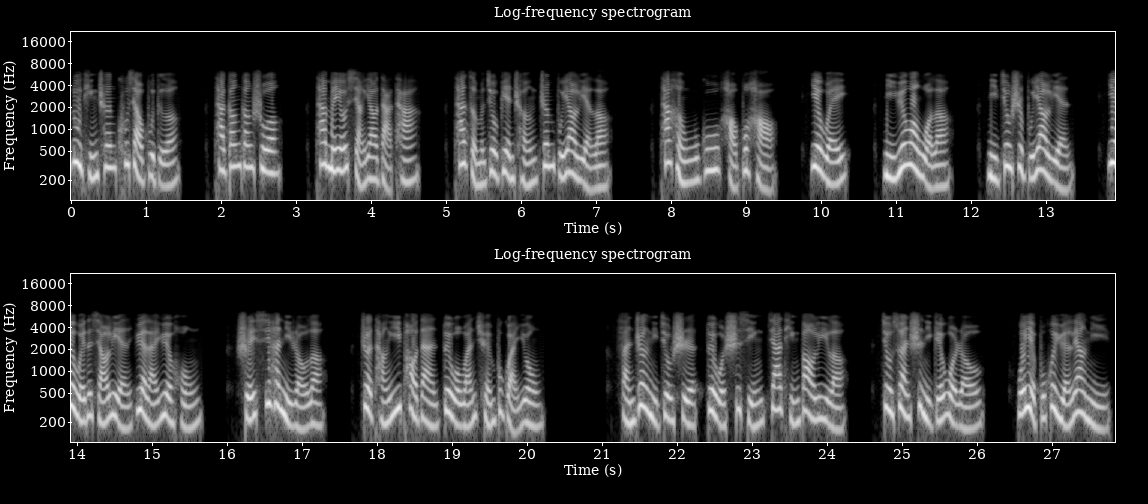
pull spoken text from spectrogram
陆廷琛哭笑不得。他刚刚说他没有想要打他，他怎么就变成真不要脸了？他很无辜，好不好？叶维，你冤枉我了。你就是不要脸！叶维的小脸越来越红，谁稀罕你揉了？这糖衣炮弹对我完全不管用，反正你就是对我施行家庭暴力了。就算是你给我揉，我也不会原谅你。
